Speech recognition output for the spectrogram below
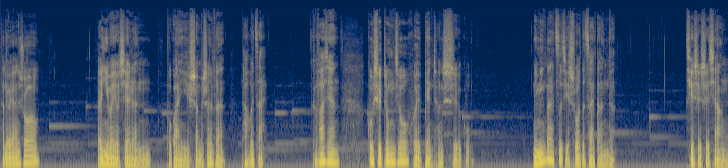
他留言说：“本以为有些人不管以什么身份，他会在，可发现故事终究会变成事故。你明白自己说的再等等，其实是想，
